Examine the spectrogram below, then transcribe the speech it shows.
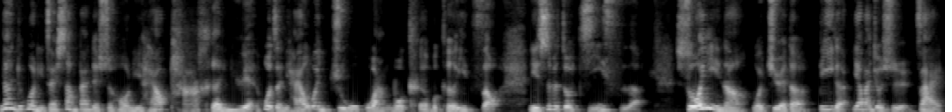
那如果你在上班的时候，你还要爬很远，或者你还要问主管我可不可以走，你是不是都急死了？所以呢，我觉得第一个，要不然就是在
